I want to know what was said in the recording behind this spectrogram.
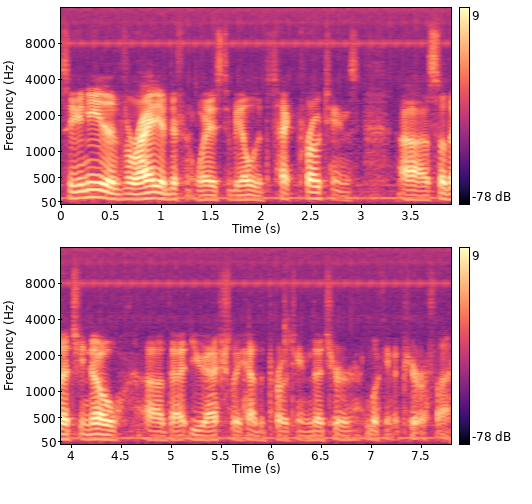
So you need a variety of different ways to be able to detect proteins uh, so that you know uh, that you actually have the protein that you're looking to purify.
